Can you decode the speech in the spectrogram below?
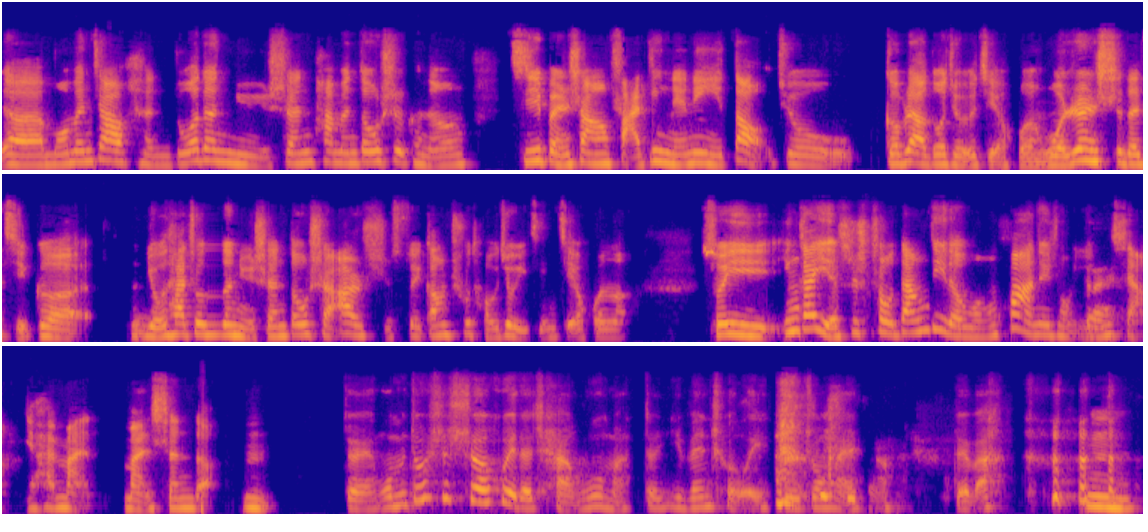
呃，摩门教很多的女生，她们都是可能基本上法定年龄一到，就隔不了多久就结婚。我认识的几个犹他州的女生，都是二十岁刚出头就已经结婚了，所以应该也是受当地的文化那种影响，也还蛮蛮深的。嗯，对我们都是社会的产物嘛，对 eventually 最终来讲，对吧？嗯。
